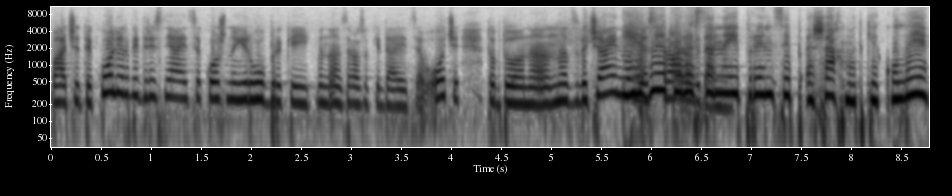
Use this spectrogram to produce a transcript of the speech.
бачити, колір відрізняється кожної рубрики, і вона зразу кидається в очі. Тобто на- надзвичайно І видання. використаний принцип шахматки, коли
